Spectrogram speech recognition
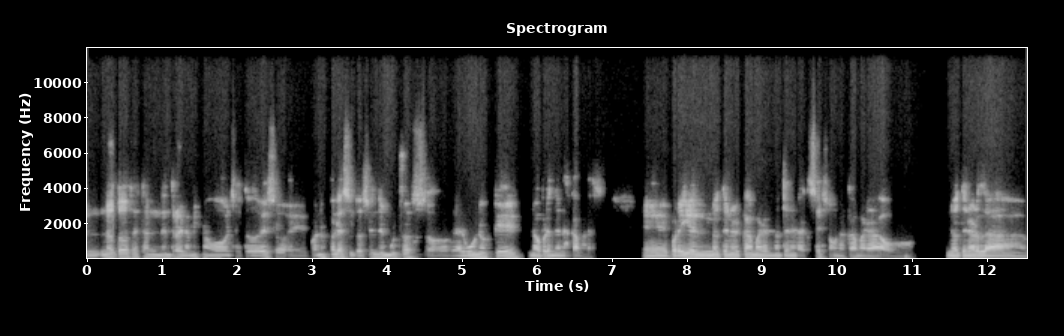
no todos están dentro de la misma bolsa y todo eso, eh, conozco la situación de muchos o de algunos que no prenden las cámaras. por ahí el no tener cámara, el no tener acceso a una cámara o no tener la,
